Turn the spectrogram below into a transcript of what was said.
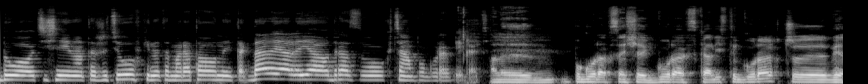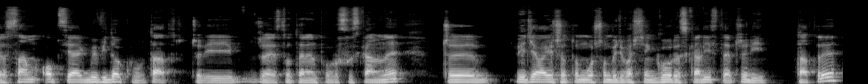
było ciśnienie na te życiówki, na te maratony i tak dalej, ale ja od razu chciałam po górach biegać. Ale po górach, w sensie górach, skalistych górach, czy wiesz, sam opcja jakby widoku Tatr, czyli że jest to teren po prostu skalny, czy wiedziałaś, że to muszą być właśnie góry skaliste, czyli Tatry,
